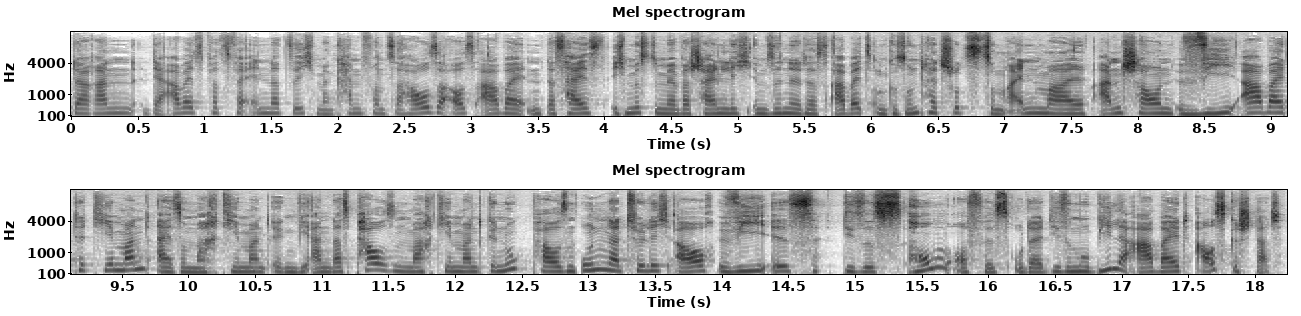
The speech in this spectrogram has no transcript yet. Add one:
daran, der Arbeitsplatz verändert sich, man kann von zu Hause aus arbeiten. Das heißt, ich müsste mir wahrscheinlich im Sinne des Arbeits- und Gesundheitsschutzes zum einen mal anschauen, wie arbeitet jemand? Also macht jemand irgendwie anders Pausen, macht jemand genug Pausen und natürlich auch, wie ist dieses Homeoffice oder diese mobile Arbeit ausgestattet?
